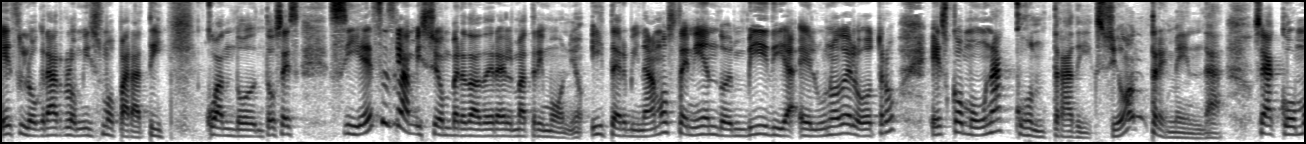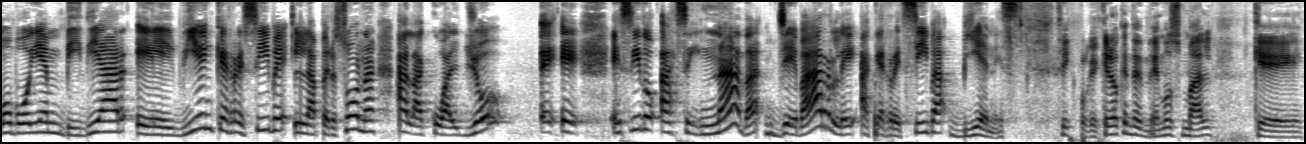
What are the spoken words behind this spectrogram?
es lograr lo mismo para ti. Cuando entonces, si esa es la misión verdadera del matrimonio y terminamos teniendo envidia el uno del otro, es como una contradicción tremenda. O sea, ¿cómo voy a envidiar el bien que recibe la persona a la cual yo eh, eh, he sido asignada llevarle a que reciba bienes. Sí, porque creo que entendemos mal que,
